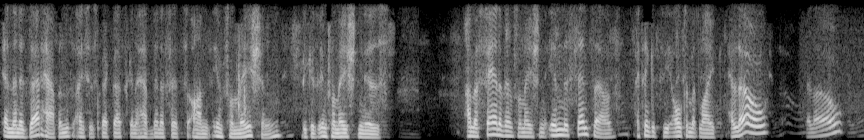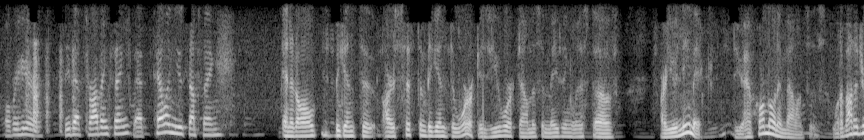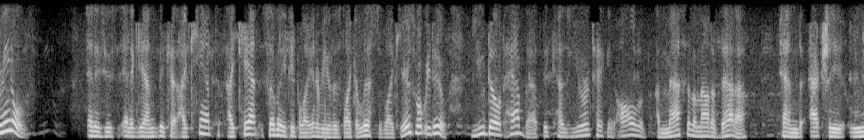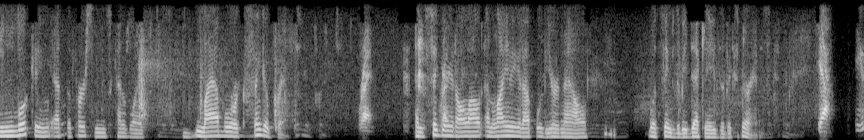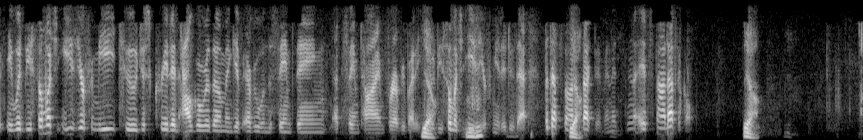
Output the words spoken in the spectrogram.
And then as that happens, I suspect that's going to have benefits on inflammation because inflammation is, I'm a fan of inflammation in the sense of, I think it's the ultimate like, hello, hello, over here. See that throbbing thing? That's telling you something. And it all begins to, our system begins to work as you work down this amazing list of, are you anemic? Do you have hormone imbalances? What about adrenals? And as you, and again, because I can't, I can't, so many people I interview, there's like a list of like, here's what we do. You don't have that because you're taking all of a massive amount of data and actually looking at the person's kind of like lab work fingerprint Right. and figuring Right. it all out and lining it up with your now what seems to be decades of experience. Yeah. It, it would be so much easier for me to just create an algorithm and give everyone the same thing at the same time for everybody. Yeah. It would be so much Mhm. easier for me to do that. But that's not Yeah. effective, and it's it's not ethical. Yeah.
